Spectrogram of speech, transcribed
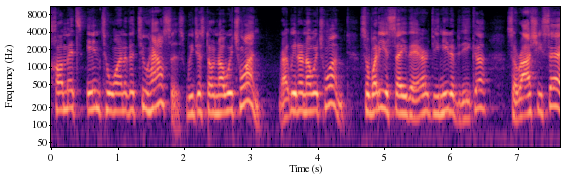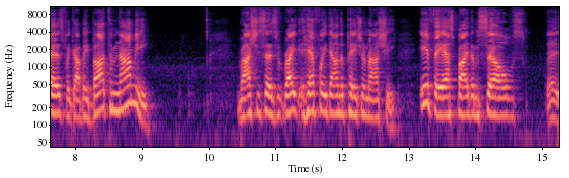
chametz into one of the two houses. We just don't know which one, right? We don't know which one. So what do you say there? Do you need a bdika? So Rashi says, "V'gabe batam nami." Rashi says right halfway down the page in Rashi, if they ask by themselves, eh,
